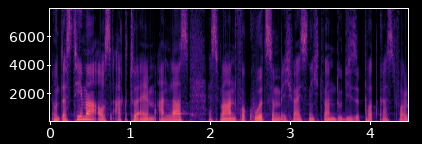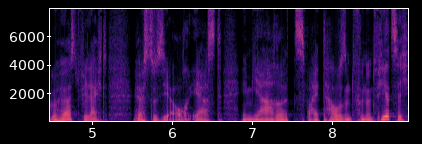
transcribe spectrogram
Und das Thema aus aktuellem Anlass, es waren vor kurzem, ich weiß nicht, wann du diese Podcast-Folge hörst, vielleicht hörst du sie auch erst im Jahre 2045.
